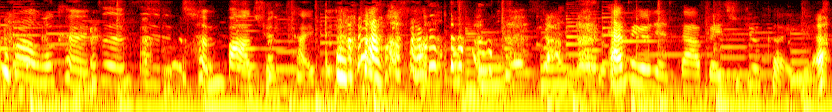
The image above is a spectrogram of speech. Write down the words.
不然我可能真的是称霸全台北。台北有点大，北区就可以了。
